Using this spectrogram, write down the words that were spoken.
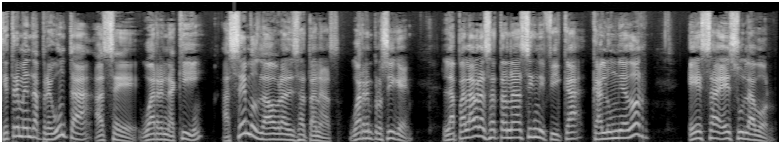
Qué tremenda pregunta hace Warren aquí. Hacemos la obra de Satanás. Warren prosigue. La palabra Satanás significa calumniador. Esa es su labor.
